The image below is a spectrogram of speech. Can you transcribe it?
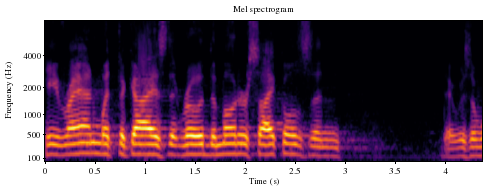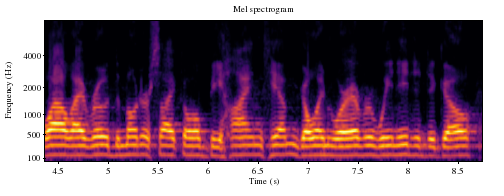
He ran with the guys that rode the motorcycles, and there was a while I rode the motorcycle behind him, going wherever we needed to go.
